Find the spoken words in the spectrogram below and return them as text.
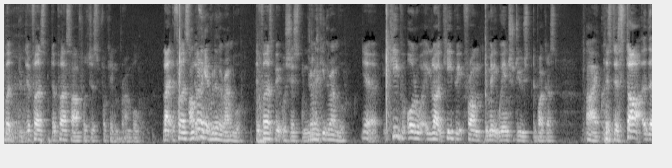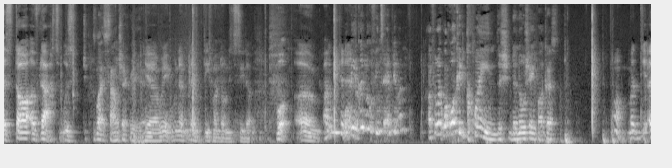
But the first the first half was just fucking ramble. Like the first I'm the, gonna get rid of the ramble. the first bit was just Do you want to keep the ramble? Yeah. Keep it all the way like keep it from the minute we introduced the podcast. All right, cool. Because the start the start of that was It's like sound check, really. Yeah. yeah, we, we never, never, these man don't need to see that. But um I think we can would be a good little thing to end it on? I feel like what, what could coin the, sh- the No Shade podcast? Oh, but yeah,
